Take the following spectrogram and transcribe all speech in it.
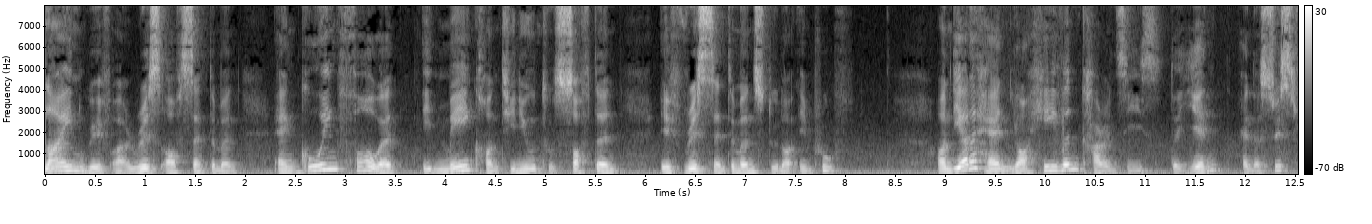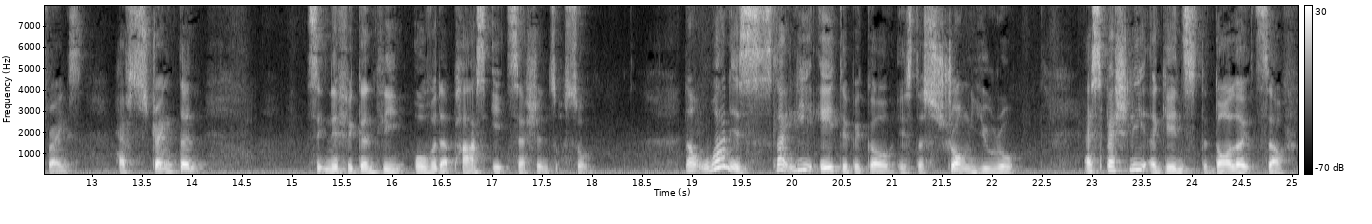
line with a risk off sentiment, and going forward, it may continue to soften if risk sentiments do not improve. On the other hand, your haven currencies, the yen and the Swiss francs, have strengthened significantly over the past eight sessions or so. Now, what is slightly atypical is the strong euro, especially against the dollar itself.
